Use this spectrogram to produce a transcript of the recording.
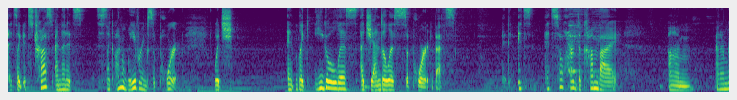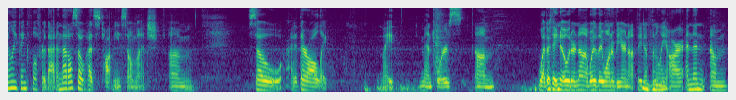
It's like it's trust, and then it's this like unwavering support, which, and like egoless, agendaless support. That's. it- it's it's so hard to come by. Um, and I'm really thankful for that, and that also has taught me so much. Um, so I, they're all like my mentors, um, whether they know it or not, whether they want to be or not, they definitely are. And then um,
